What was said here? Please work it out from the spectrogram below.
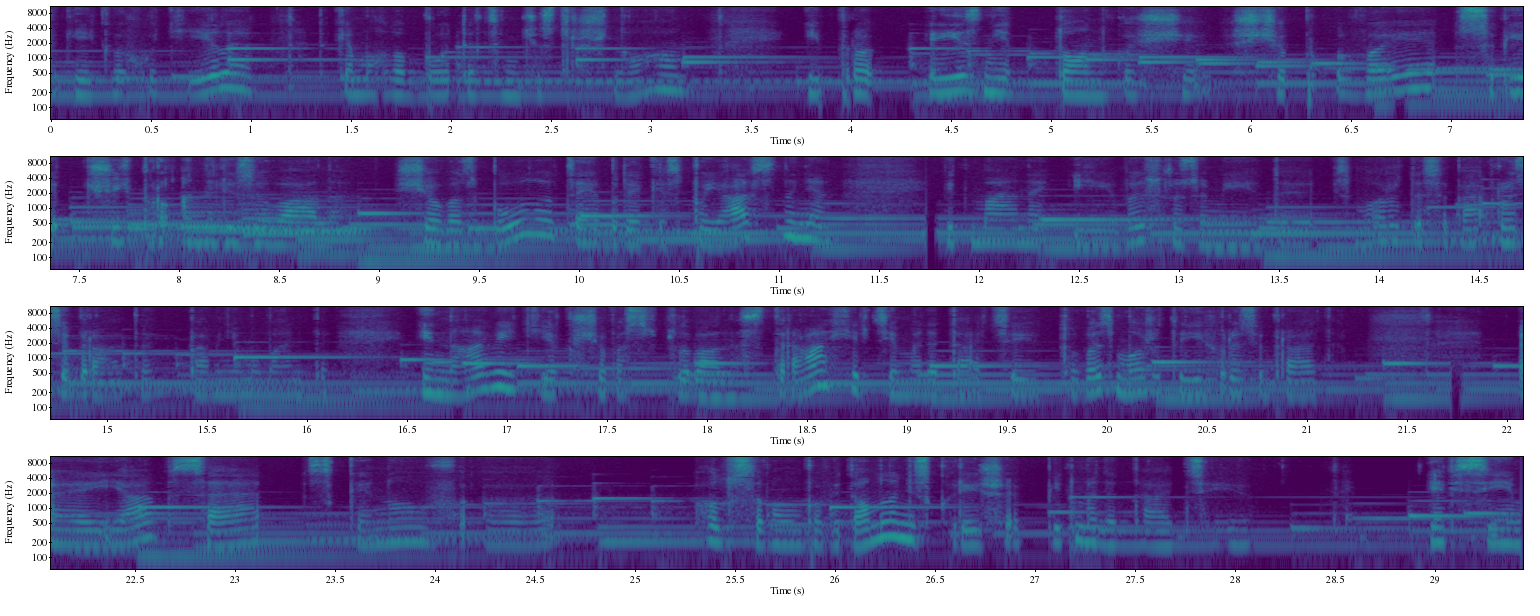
такі, як ви хотіли. Таке могло бути, це нічого страшного. І про різні тонкощі, щоб ви собі чуть проаналізували, що у вас було. Це буде якесь пояснення від мене, і ви зрозумієте, і зможете себе розібрати. І навіть якщо вас впливали страхи в цій медитації, то ви зможете їх розібрати. Е, Я все скину в е, голосовому повідомленні скоріше під медитацією. Я всім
